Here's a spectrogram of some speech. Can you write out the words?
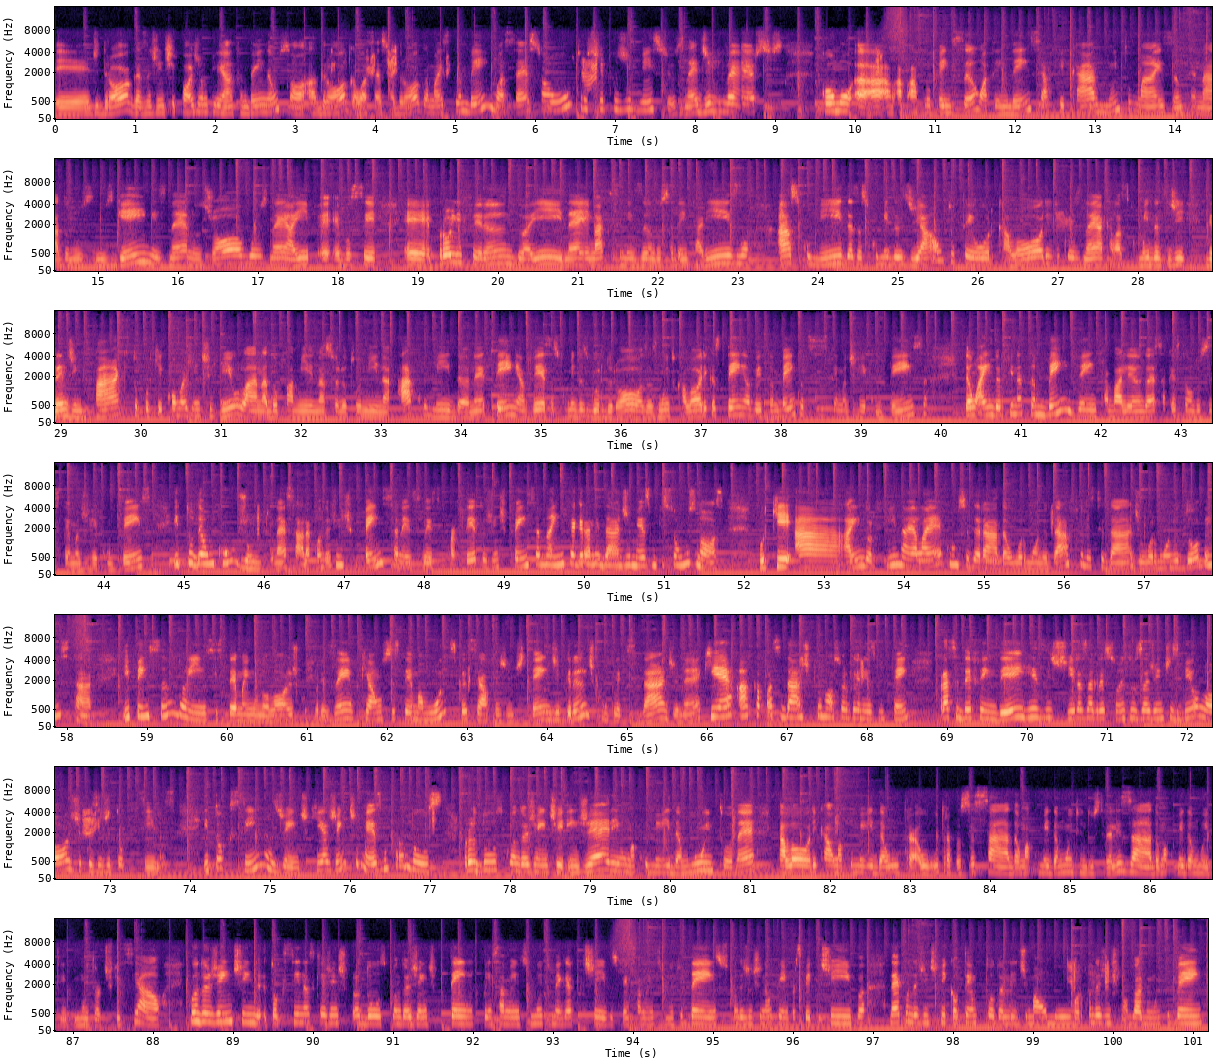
é, de drogas, a gente pode ampliar também não só a droga, o acesso à droga, mas também o acesso a outros tipos de vícios, né, diversos, como a, a, a propensão, a tendência a ficar muito mais antenado nos, nos games, né, nos jogos, né, aí é, é você é, proliferando aí, né, e maximizando o sedentarismo, as comidas, as comidas de alto teor calóricos, né, aquelas comidas de grande impacto, porque como a gente viu lá na dopamina e na serotonina, a comida, né, tem a ver essas comidas gordurosas, muito calóricas, tem a ver também com esse sistema de recompensa. Então, a endorfina também vem trabalhando essa questão do sistema de recompensa e tudo é um conjunto, né, Sara? Quando a gente pensa nesse, nesse quarteto, a gente pensa na integralidade mesmo que somos nós, porque a, a endorfina, ela é considerada o hormônio da felicidade, o hormônio do bem-estar. E pensando aí em sistema imunológico, por exemplo, que é um sistema muito especial que a gente tem, de grande complexidade, né, que é a capacidade que o nosso organismo tem para se defender e resistir às agressões dos agentes biológicos e de toxinas. E toxinas, gente, que a gente mesmo produz. Produz quando a gente ingere uma comida muito né, calórica, uma comida ultra, ultraprocessada, uma comida muito industrializada, uma comida muito, muito artificial. Quando a gente. toxinas que a gente produz, quando a gente tem pensamentos muito negativos, pensamentos muito densos, quando a gente não tem perspectiva, né, quando a gente fica o tempo todo ali de mau humor, quando a gente não dorme muito bem.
